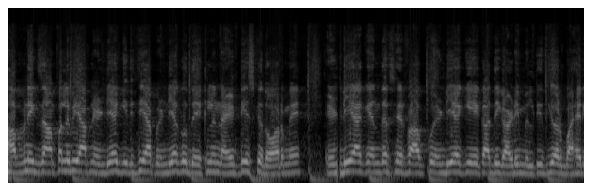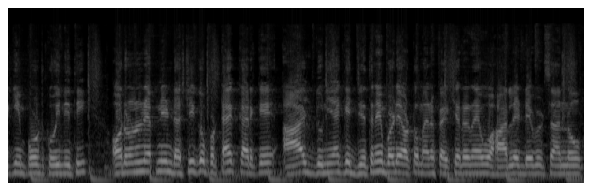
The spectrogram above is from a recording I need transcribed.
अपनी एग्जांपल अभी आपने इंडिया की दी थी आप इंडिया को देख लें 90s के दौर में इंडिया के अंदर सिर्फ़ आपको इंडिया की एक आधी गाड़ी मिलती थी और बाहर की इंपोर्ट कोई नहीं थी। और उन्होंने अपनी इंडस्ट्री को प्रोटेक्ट करके आज दुनिया के जितने बड़े ऑटो मैन्युफैक्चरर हैं वो हार्ले डेविडसन हो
